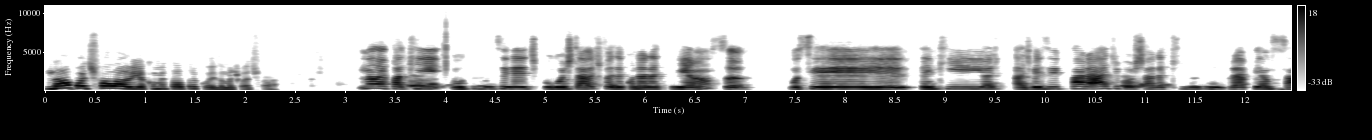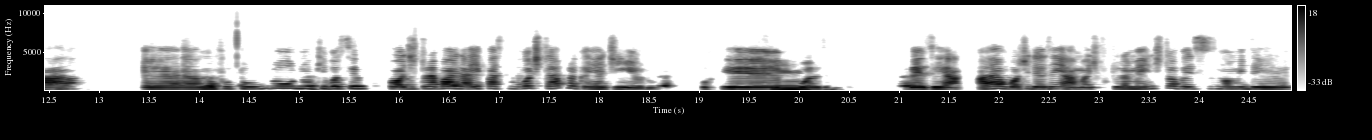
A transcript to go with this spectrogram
Não, pode falar, eu ia comentar outra coisa, mas pode falar. Não, é para que o que você, tipo, gostava de fazer quando era criança, você tem que, às- vezes, parar de gostar daquilo para pensar é, no futuro, no que você pode trabalhar e passar a gostar para ganhar dinheiro. Porque, Sim. por exemplo, desenhar. Ah, eu gosto de desenhar, mas futuramente talvez isso não me dê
